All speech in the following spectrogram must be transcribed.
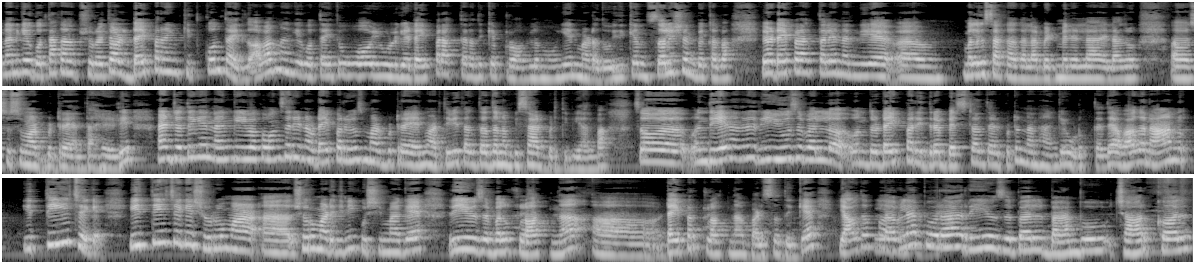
ನನಗೆ ಗೊತ್ತಾಗೋಕ್ಕೆ ಶುರು ಆಯಿತು. ಅವಳು ಡೈಪರ್ ಹಂಗೆ ಕಿತ್ಕೊತಾ ಇದ್ಲು. ಅವಾಗ ನನಗೆ ಗೊತ್ತಾಯಿತು, ಓ, ಇವಳಿಗೆ ಡೈಪರ್ ಆಗ್ತಾ ಇರೋದಕ್ಕೆ ಪ್ರಾಬ್ಲಮ್ಮು ಏನು ಮಾಡೋದು? ಇದಕ್ಕೆ ಒಂದು ಸೊಲ್ಯೂಷನ್ ಬೇಕಲ್ವಾ? ಇವಾಗ ಡೈಪರ್ ಆಗ್ತಲೇ ನನಗೆ ಮಲಗಿಸೋಕ್ಕಾಗಲ್ಲ. ಬೆಡ್ ಮೇಲೆಲ್ಲ ಎಲ್ಲಾದರೂ ಸುಸು ಮಾಡಿಬಿಟ್ರೆ ಅಂತ ಹೇಳಿ. ಆ್ಯಂಡ್ ಜೊತೆಗೆ ನನಗೆ ಇವಾಗ ಒಂದ್ಸರಿ ನಾವು ಡೈಪರ್ ಯೂಸ್ ಮಾಡಿಬಿಟ್ರೆ ಏನು ಮಾಡ್ತೀವಿ? ತೆಗ್ದು ಅದನ್ನು ಬಿಸಾಡ್ಬಿಡ್ತೀವಿ ಅಲ್ವಾ? ಸೊ ಒಂದು ಏನಂದರೆ ರೀಯೂಸಬಲ್ ಒಂದು ಡೈಪರ್ ಇದ್ರೆ ಬೆಸ್ಟ್ ಅಂತ ಹೇಳ್ಬಿಟ್ಟು ನಾನು ಹಾಗೆ ಹುಡುಕ್ತಾ ಇದ್ದೆ ಅವಾಗ ನಾನು ಇತ್ತೀಚೆಗೆ ಇತ್ತೀಚೆಗೆ ಶುರು ಮಾ ಶುರು ಮಾಡಿದ್ದೀನಿ ಕುಶಿಮಾಗೆ ರೀಯೂಸಬಲ್ ಕ್ಲಾತ್ನ ಡೈಪರ್ ಕ್ಲಾತ್ನ ಬಳಸೋದಕ್ಕೆ. ಯಾವುದೋ ಲವ್ಲಾಪುರ reusable bamboo charcoal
